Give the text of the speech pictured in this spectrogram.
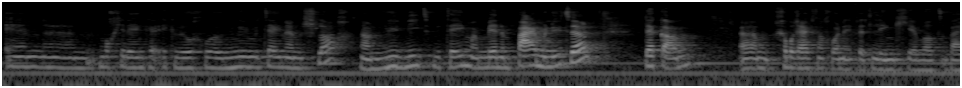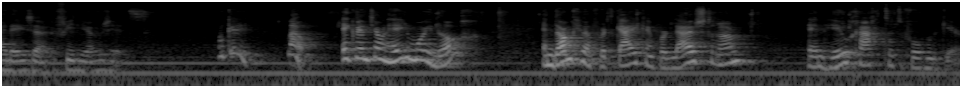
En um, mocht je denken, ik wil gewoon nu meteen aan de slag. Nou, nu niet meteen, maar met een paar minuten. Dat kan. Gebruik dan gewoon even het linkje wat bij deze video zit. Oké, nou, ik wens jou een hele mooie dag. En dankjewel voor het kijken en voor het luisteren. En heel graag tot de volgende keer.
